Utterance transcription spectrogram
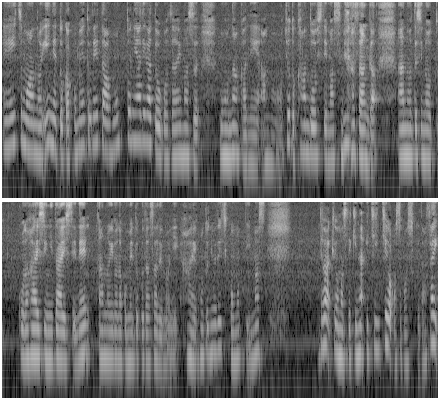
えー、いつもあのいいねとかコメントレター本当にありがとうございます。もうなんかねあのちょっと感動してます 皆さんが。あの私のこの配信に対してねあのいろんなコメントくださるのに。はい本当に嬉しく思っています。では今日も素敵な一日をお過ごしください、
